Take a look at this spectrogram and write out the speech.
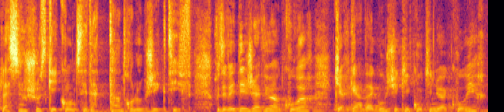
La seule chose qui compte, c'est d'atteindre l'objectif. Vous avez déjà vu un coureur qui regarde à gauche et qui continue à courir?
